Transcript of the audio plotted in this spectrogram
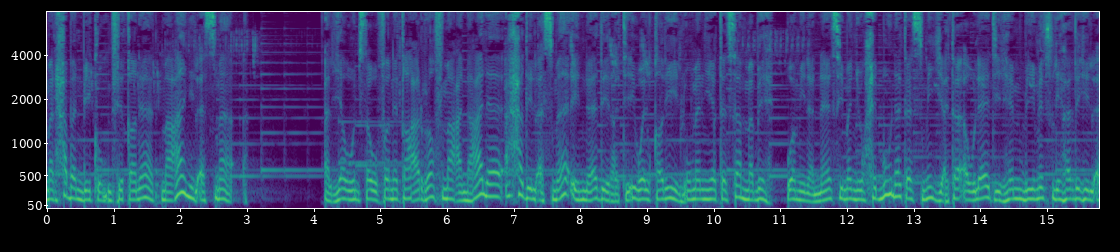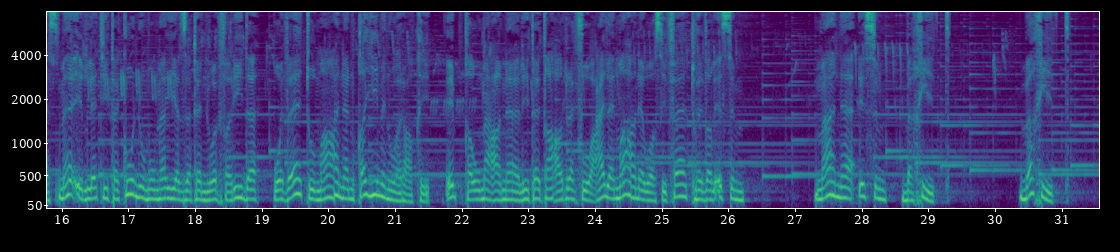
مرحبا بكم في قناة معاني الأسماء. اليوم سوف نتعرف معا على أحد الأسماء النادرة والقليل من يتسمى به ومن الناس من يحبون تسمية أولادهم بمثل هذه الأسماء التي تكون مميزة وفريدة وذات معنى قيم وراقي. ابقوا معنا لتتعرفوا على معنى وصفات هذا الاسم. معنى اسم بخيت. بخيت.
